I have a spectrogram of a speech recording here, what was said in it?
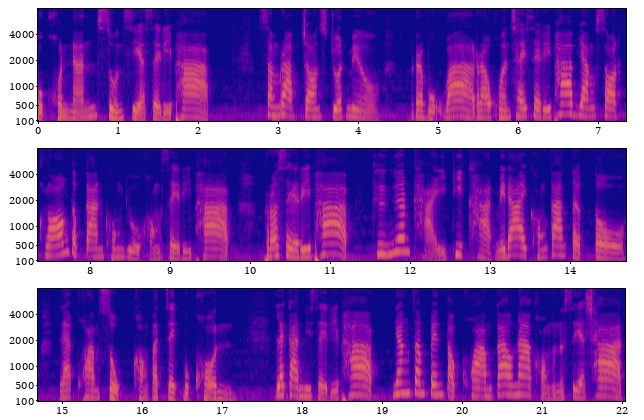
บุคคลนั้นสูญเสียเสรีภาพสำหรับจอห์นสจวตมิล ระบุว่าเราควรใช้เสรีภาพอย่างสอดคล้องกับการคงอยู่ของเสรีภาพ เพราะเสรีภาพคือเงื่อนไขที่ขาดไม่ได้ของการเติบโต และความสุขของปัจเจกบุคคล และการมีเสรีภาพยังจำเป็นต่อความก้าวหน้าของมนุษยชาติ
